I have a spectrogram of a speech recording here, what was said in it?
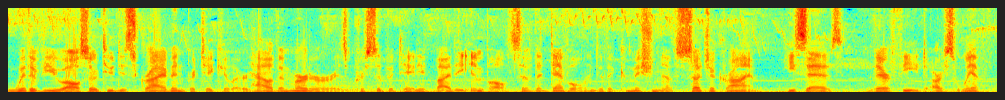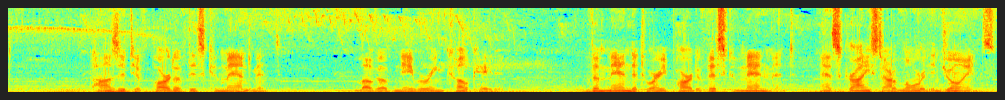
With a view also to describe in particular how the murderer is precipitated by the impulse of the devil into the commission of such a crime, he says, Their feet are swift. Positive part of this commandment. Love of neighbor inculcated. The mandatory part of this commandment, as Christ our Lord enjoins,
